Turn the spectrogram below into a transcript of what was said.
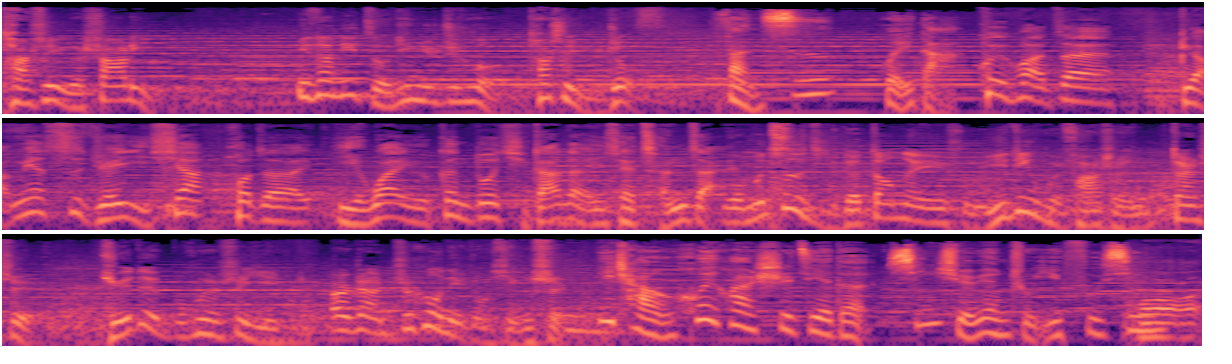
它是一个沙粒；一旦你走进去之后，它是宇宙。反思。回答：绘画在表面视觉以下或者以外有更多其他的一些承载。我们自己的当代艺术一定会发生，但是绝对不会是以二战之后那种形式。一场绘画世界的新学院主义复兴。我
